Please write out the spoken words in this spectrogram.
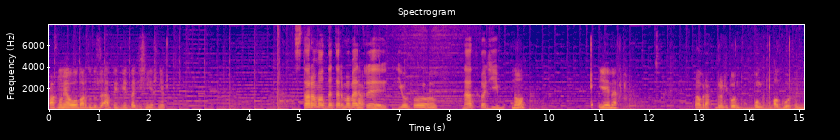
Pasmo miało bardzo duży update, więc będzie śmiesznie. Staromodne termometry. Juhu. Nadchodzimy. No. IMF. Dobra, drugi punkt, punkt ogłoszeń.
